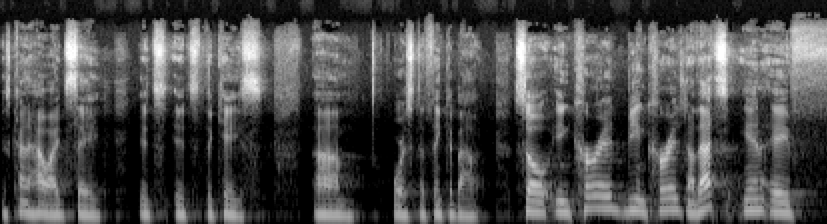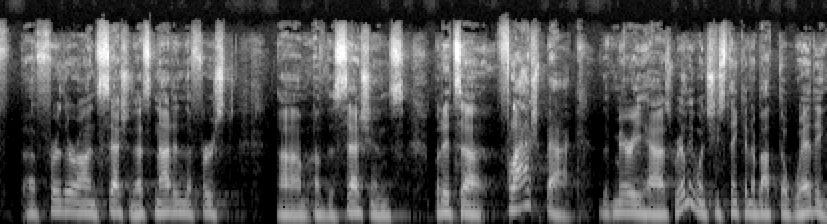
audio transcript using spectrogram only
is kind of how I'd say it's, it's the case um, for us to think about. So encourage, be encouraged. Now that's in a, f- a further on session. That's not in the first um, of the sessions, but it's a flashback that Mary has really when she's thinking about the wedding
